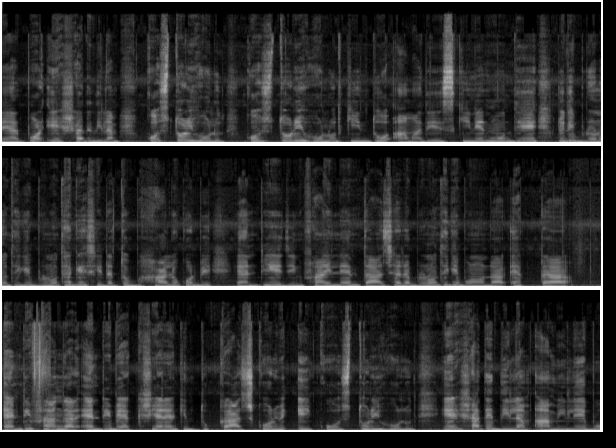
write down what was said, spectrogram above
নেওয়ার পর এর সাথে দিলাম কস্তুরি হলুদ। কস্তুরি হলুদ কিন্তু আমাদের স্কিনের মধ্যে, যদি ব্রণ থেকে ব্রণ থাকে সেটা তো ভালো করবে। অ্যান্টি এজিং ফাইন লাইন তাছাড়া ব্রণ থেকে ব্রণটা একটা অ্যান্টি ফ্রাঙ্গার অ্যান্টি ব্যাকটেরিয়ালের কিন্তু কাজ করবে এই কস্তুরি হলুদ। এর সাথে দিলাম আমি লেবু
